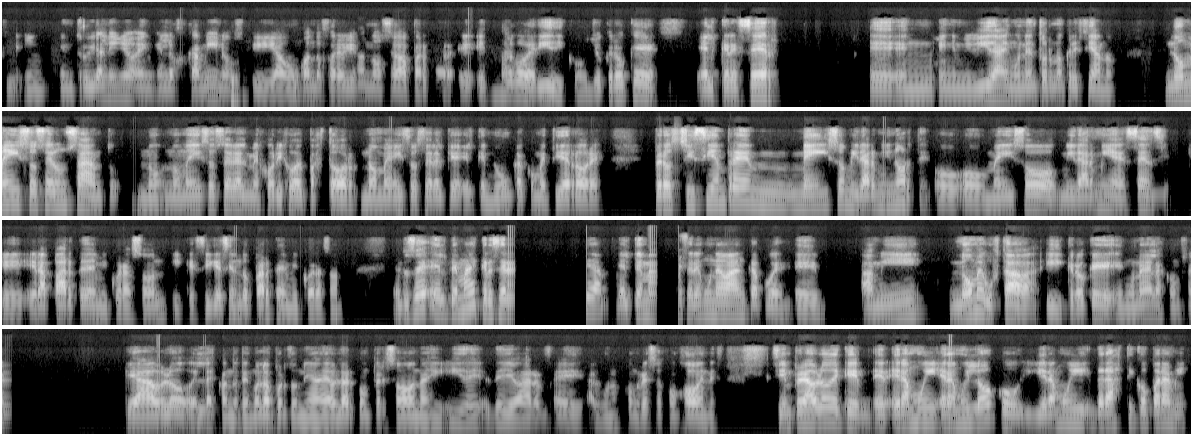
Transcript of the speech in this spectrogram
instruye al niño en, en, los caminos y aun cuando fuera viejo no se va a apartar. Es, es algo verídico. Yo creo que el crecer eh, en, en mi vida en un entorno cristiano no me hizo ser un santo, no, no me hizo ser el mejor hijo del pastor, no me hizo ser el que, el que nunca cometía errores, pero sí siempre me hizo mirar mi norte o, o, me hizo mirar mi esencia, que era parte de mi corazón y que sigue siendo parte de mi corazón. Entonces, el tema de crecer, el tema de crecer en una banca, pues eh, a mí no me gustaba y creo que en una de las conferencias que hablo cuando tengo la oportunidad de hablar con personas y, de, de, llevar eh, algunos congresos con jóvenes, siempre hablo de que er, era muy, era muy loco y era muy drástico para mí,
